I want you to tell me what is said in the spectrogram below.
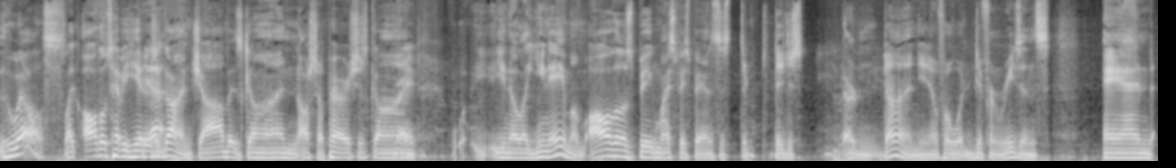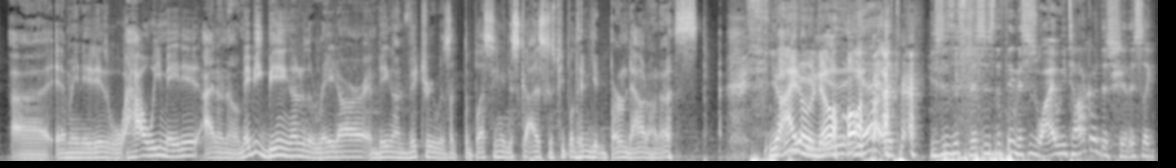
who else? Like all those heavy hitters Yeah. are gone. Job is gone. All Shall Perish is gone. Right. You know, like you name them. All those big MySpace bands, just they're- they just are done. You know, for what different reasons. And uh, I mean, it is how we made it. I don't know. Maybe being under the radar and being on Victory was like the blessing in disguise because people didn't get burned out on us. Yeah, I don't know. yeah, like this is this, this is the thing. This is why we talk about this shit. This like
